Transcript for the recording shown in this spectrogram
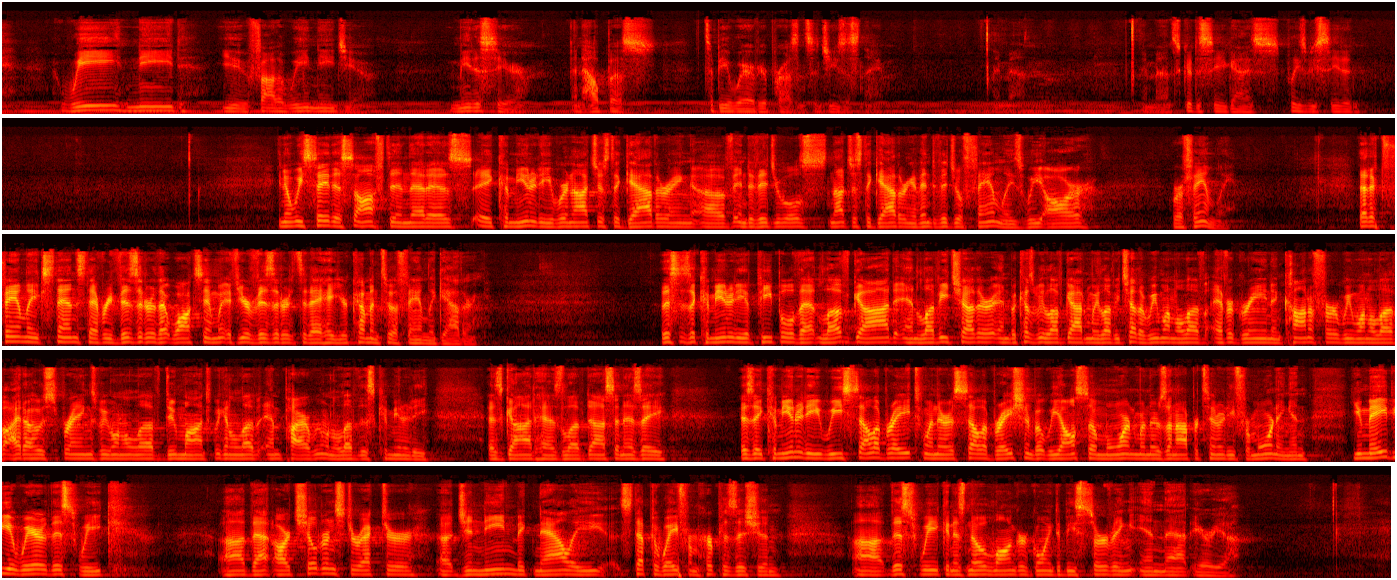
we need you. Father, we need you. Meet us here and help us to be aware of your presence in Jesus' name. It's good to see you guys. Please be seated. You know, we say this often that as a community, we're not just a gathering of individuals, not just a gathering of individual families. We are, we're a family. That a family extends to every visitor that walks in. If you're a visitor today, hey, you're coming to a family gathering. This is a community of people that love God and love each other. And because we love God and we love each other, we want to love Evergreen and Conifer. We want to love Idaho Springs. We want to love Dumont. We're going to love Empire. We want to love this community as God has loved us. And as a as a community, we celebrate when there is celebration, but we also mourn when there's an opportunity for mourning. And you may be aware this week uh, that our children's director, uh, Janine McNally, stepped away from her position uh, this week and is no longer going to be serving in that area.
